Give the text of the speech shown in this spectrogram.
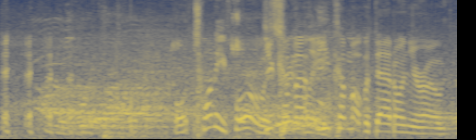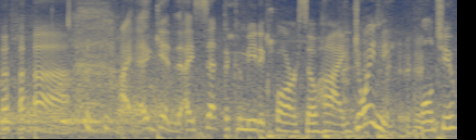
well, 24 was you come, up, you come up with that on your own. I, again, I set the comedic bar so high. Join me, won't you?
